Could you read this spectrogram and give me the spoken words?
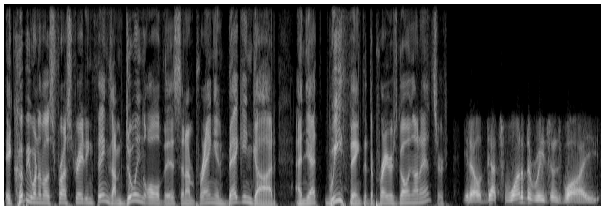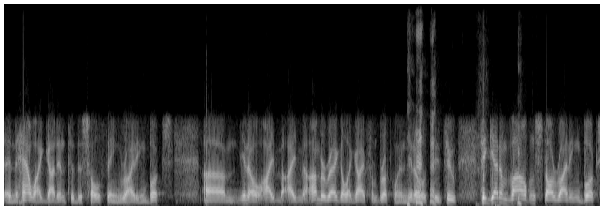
it could be one of the most frustrating things. I'm doing all this and I'm praying and begging God, and yet we think that the prayer is going unanswered you know that's one of the reasons why and how I got into this whole thing writing books. Um you know i'm i'm i'm a regular guy from brooklyn you know to to to get involved and start writing books.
